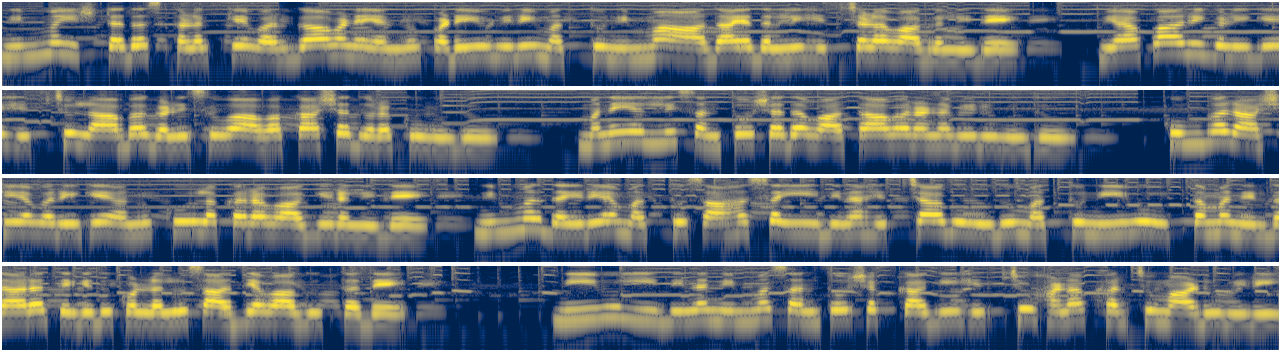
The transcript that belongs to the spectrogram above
ನಿಮ್ಮ ಇಷ್ಟದ ಸ್ಥಳಕ್ಕೆ ವರ್ಗಾವಣೆಯನ್ನು ಪಡೆಯುವಿರಿ ಮತ್ತು ನಿಮ್ಮ ಆದಾಯದಲ್ಲಿ ಹೆಚ್ಚಳವಾಗಲಿದೆ. ವ್ಯಾಪಾರಿಗಳಿಗೆ ಹೆಚ್ಚು ಲಾಭ ಗಳಿಸುವ ಅವಕಾಶ ದೊರಕುವುದು. ಮನೆಯಲ್ಲಿ ಸಂತೋಷದ ವಾತಾವರಣವಿರುವುದು. ಕುಂಭ ರಾಶಿಯವರಿಗೆ ಅನುಕೂಲಕರವಾಗಿರಲಿದೆ. ನಿಮ್ಮ ಧೈರ್ಯ ಮತ್ತು ಸಾಹಸ ಈ ದಿನ ಹೆಚ್ಚಾಗುವುದು ಮತ್ತು ನೀವು ಉತ್ತಮ ನಿರ್ಧಾರ ತೆಗೆದುಕೊಳ್ಳಲು ಸಾಧ್ಯವಾಗುತ್ತದೆ. ನೀವು ಈ ದಿನ ನಿಮ್ಮ ಸಂತೋಷಕ್ಕಾಗಿ ಹೆಚ್ಚು ಹಣ ಖರ್ಚು ಮಾಡುವಿರಿ.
